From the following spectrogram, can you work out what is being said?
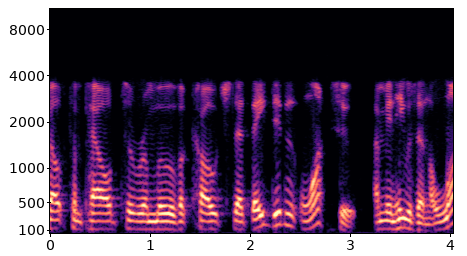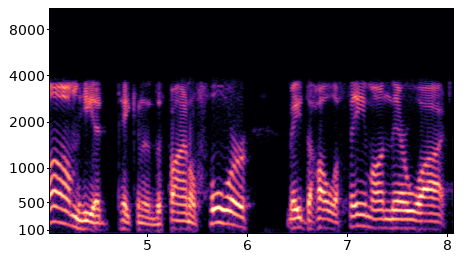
felt compelled to remove a coach that they didn't want to. I mean, he was an alum. He had taken to the Final Four, made the Hall of Fame on their watch,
